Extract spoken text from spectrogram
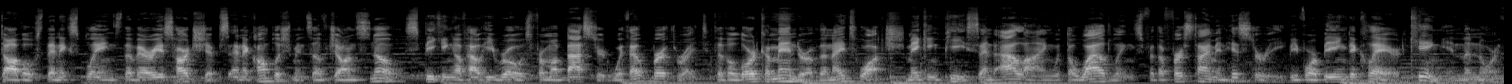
Davos then explains the various hardships and accomplishments of Jon Snow, speaking of how he rose from a bastard without birthright to the Lord Commander of the Night's Watch, making peace and allying with the wildlings for the first time in history before being declared king in the north.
